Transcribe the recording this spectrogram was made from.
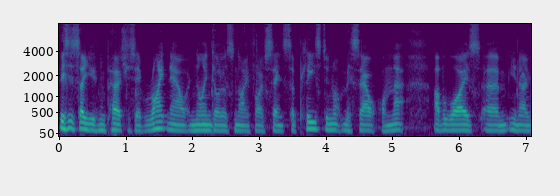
This is so you can purchase it right now at nine dollars ninety five cents. So please do not miss out on that. Otherwise, um, you know,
